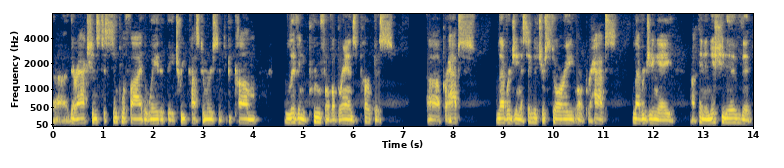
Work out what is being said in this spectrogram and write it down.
uh, their actions, to simplify the way that they treat customers, and to become living proof of a brand's purpose. Uh, perhaps leveraging a signature story, or perhaps leveraging a uh, an initiative that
